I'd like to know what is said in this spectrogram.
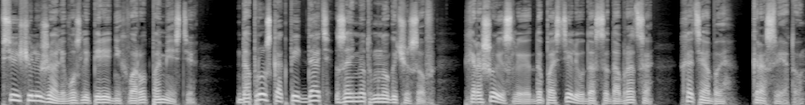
все еще лежали возле передних ворот поместья. Допрос, как пить дать, займет много часов. Хорошо, если до постели удастся добраться хотя бы к рассвету.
